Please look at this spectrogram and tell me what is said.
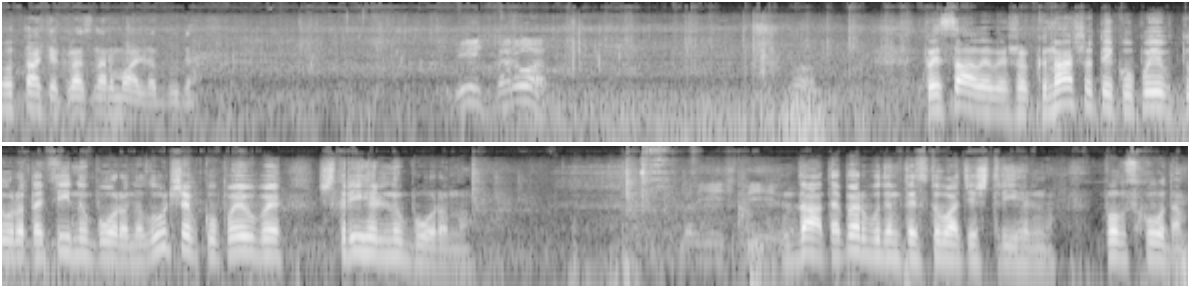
Отак якраз нормально буде. Віть, хорош. Писали ви, що на що ти купив ту ротаційну борону? Лучше б купив би штрігельну борону. Тепер є штрігель. Да, тепер будемо тестувати штрігельну. По всходам.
